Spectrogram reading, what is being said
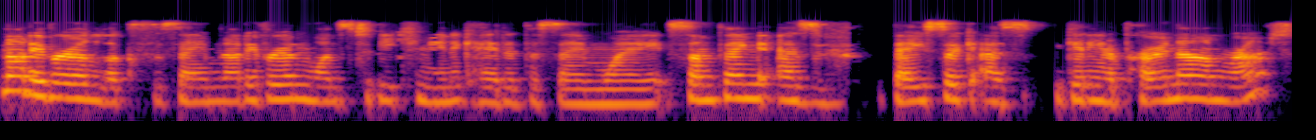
not everyone looks the same, not everyone wants to be communicated the same way. Something as basic as getting a pronoun right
